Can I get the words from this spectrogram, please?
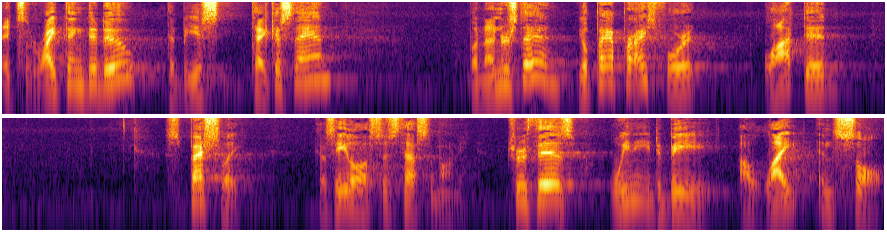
it's the right thing to do to be a, take a stand. But understand, you'll pay a price for it. Lot did, especially because he lost his testimony. Truth is, we need to be a light and salt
